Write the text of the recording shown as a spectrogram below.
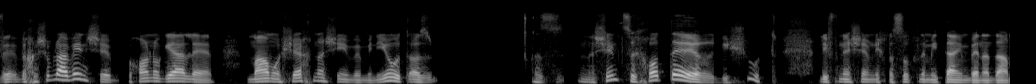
ו- וחשוב להבין שבכל נוגע למה מושך נשים ומיניות, אז, אז נשים צריכות uh, רגישות לפני שהן נכנסות למיטה עם בן אדם.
